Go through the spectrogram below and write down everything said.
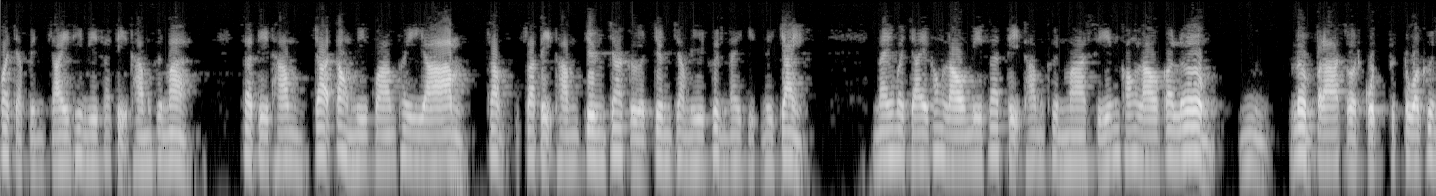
ก็จะเป็นใจที่มีสติธรรมขึ้นมา สติธรรมจะต้องมีความพยายาม สติธรรมจึงจะเกิดจึงจะมีขึ้นในจิตในใจ ในเมื่อใจของเรามีสติธรรมขึ้นมาศีลของเราก็เริ่ม อืม เริ่มปรากฏกดตัวขึ้น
